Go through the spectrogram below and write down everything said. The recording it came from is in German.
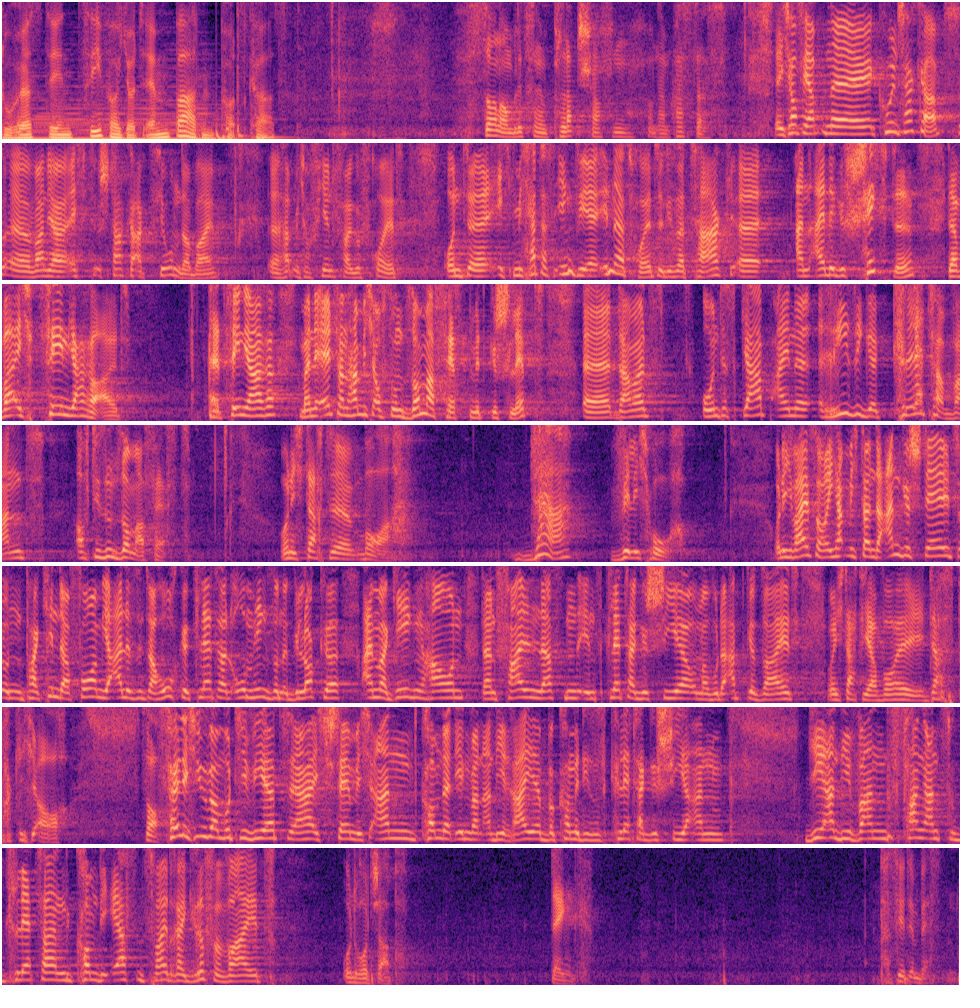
Du hörst den CVJM Baden Podcast. So, noch ein bisschen Platz schaffen und dann passt das. Ich hoffe, ihr habt einen coolen Tag gehabt. Äh, waren ja echt starke Aktionen dabei. Äh, hat mich auf jeden Fall gefreut. Und äh, ich, mich hat das irgendwie erinnert heute, dieser Tag, äh, an eine Geschichte. Da war ich zehn Jahre alt. Äh, zehn Jahre. Meine Eltern haben mich auf so ein Sommerfest mitgeschleppt äh, damals. Und es gab eine riesige Kletterwand auf diesem Sommerfest. Und ich dachte, boah, da will ich hoch. Und ich weiß noch, ich habe mich dann da angestellt und ein paar Kinder vor mir, alle sind da hochgeklettert, oben hing so eine Glocke, einmal gegenhauen, dann fallen lassen ins Klettergeschirr und man wurde abgeseilt. Und ich dachte, jawohl, das packe ich auch. So, völlig übermotiviert, ja, ich stelle mich an, komme dann irgendwann an die Reihe, bekomme dieses Klettergeschirr an, gehe an die Wand, fange an zu klettern, kommen die ersten zwei, drei Griffe weit und rutsch ab. Denk, passiert im Besten.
